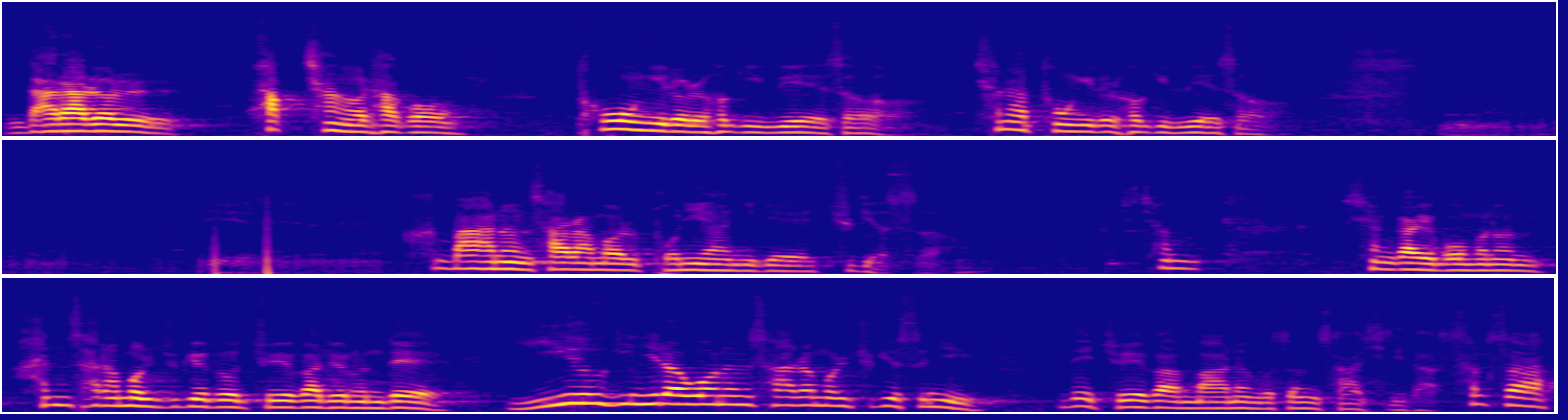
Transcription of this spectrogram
나라를 확창을 하고 통일을 하기 위해서, 천하 통일을 하기 위해서, 음, 그 많은 사람을 본의 아니게 죽였어. 참, 생각해 보면은 한 사람을 죽여도 죄가 되는데 이억인이라고 하는 사람을 죽였으니 내 죄가 많은 것은 사실이다. 설사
